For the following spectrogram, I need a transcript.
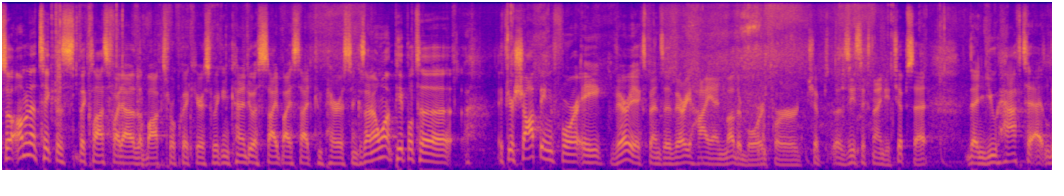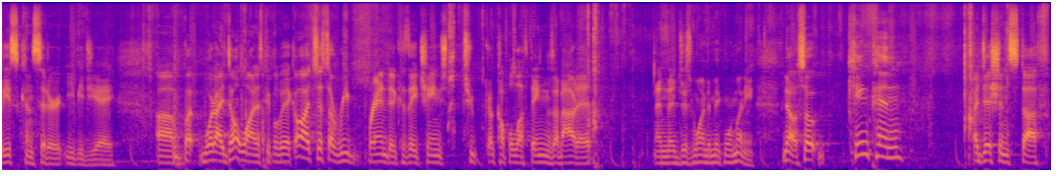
So I'm gonna take this, the classified out of the box real quick here so we can kind of do a side-by-side -side comparison because I don't want people to, if you're shopping for a very expensive, very high-end motherboard for chip, a Z690 chipset, then you have to at least consider EVGA. Um, but what I don't want is people to be like, oh, it's just a rebranded because they changed two, a couple of things about it and they just wanted to make more money. No, so Kingpin edition stuff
